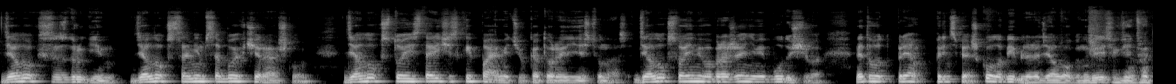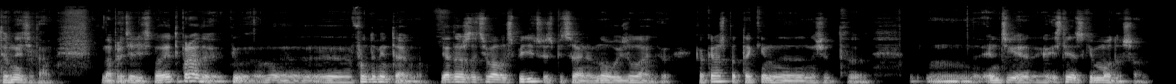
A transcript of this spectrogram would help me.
Диалог с, другим, диалог с самим собой вчерашним, диалог с той исторической памятью, которая есть у нас, диалог своими воображениями будущего. Это вот прям, в принципе, школа Библера диалога. Наберите где-нибудь в интернете там, определитесь. Но это правда э, фундаментально. Я даже затевал экспедицию специально в Новую Зеландию, как раз под таким э, значит, исследовательским модусом.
